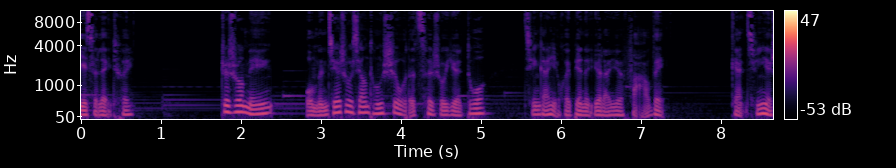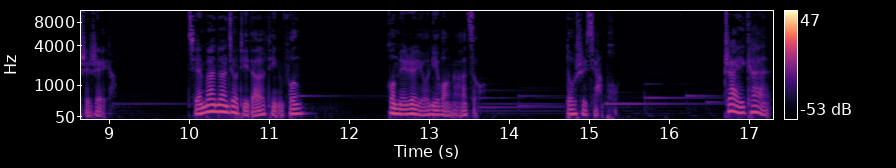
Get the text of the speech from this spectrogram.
以此类推。这说明。我们接触相同事物的次数越多，情感也会变得越来越乏味。感情也是这样，前半段就抵达了顶峰，后面任由你往哪走，都是下坡。乍一看，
